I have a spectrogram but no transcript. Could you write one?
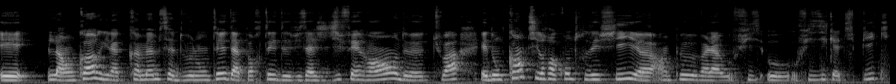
Et là encore, il a quand même cette volonté d'apporter des visages différents, tu vois. Et donc, quand il rencontre des filles euh, un peu, voilà, au, au- physique atypique,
